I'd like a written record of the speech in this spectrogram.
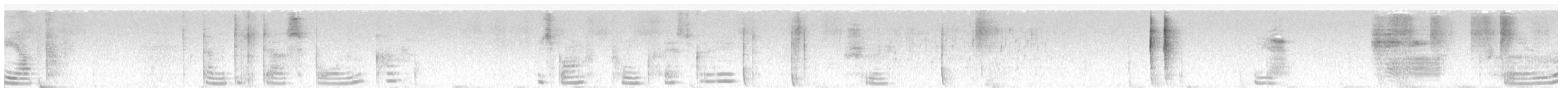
Ja. Damit ich das spawnen kann. Ich Spawnpunkt festgelegt. Schön. Ja. Hör,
